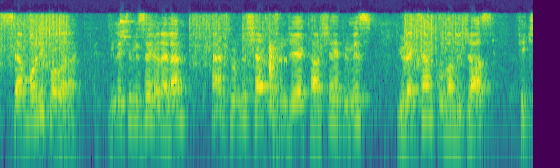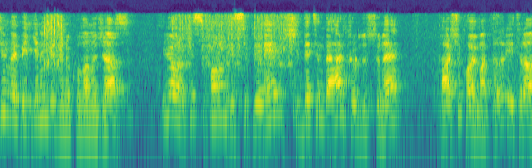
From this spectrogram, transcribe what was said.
sembolik olarak milletimize yönelen her türlü şer düşünceye karşı hepimiz yürekten kullanacağız. Fikrin ve bilginin gücünü kullanacağız. Biliyorum ki sporun disiplini şiddetin de her türlüsüne karşı koymaktadır. İtiraz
